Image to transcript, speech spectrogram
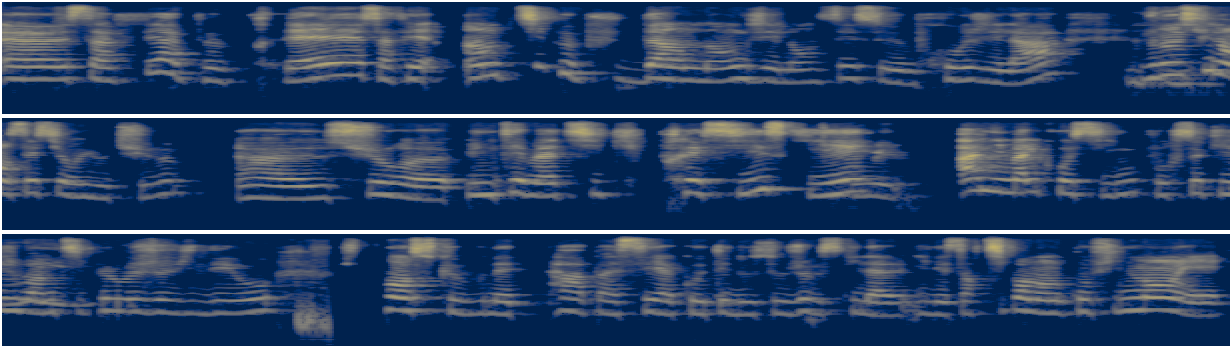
euh, ça fait à peu près, ça fait un petit peu plus d'un an que j'ai lancé ce projet-là. Je me mhm. suis lancée sur YouTube euh, sur une thématique précise qui est Animal Crossing, pour ceux qui jouent un petit peu aux jeux vidéo, je pense que vous n'êtes pas passé à côté de ce jeu parce qu'il il est sorti pendant le confinement et,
